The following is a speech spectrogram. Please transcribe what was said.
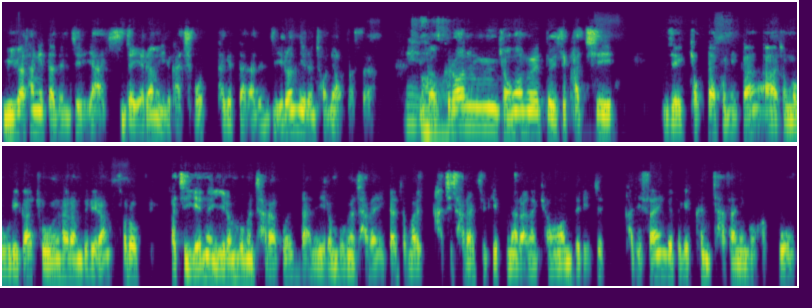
위가 상했다든지, 야, 진짜 얘랑은 일 같이 못하겠다라든지, 이런 일은 전혀 없었어요. 네. 그러니까 어. 그런 경험을 또 이제 같이 이제 겪다 보니까, 아, 정말 우리가 좋은 사람들이랑 서로 같이 얘는 이런 부분 잘하고 나는 이런 부분을 잘하니까 정말 같이 잘할 수 있겠구나라는 경험들이 이제 같이 쌓인 게 되게 큰 자산인 것 같고,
